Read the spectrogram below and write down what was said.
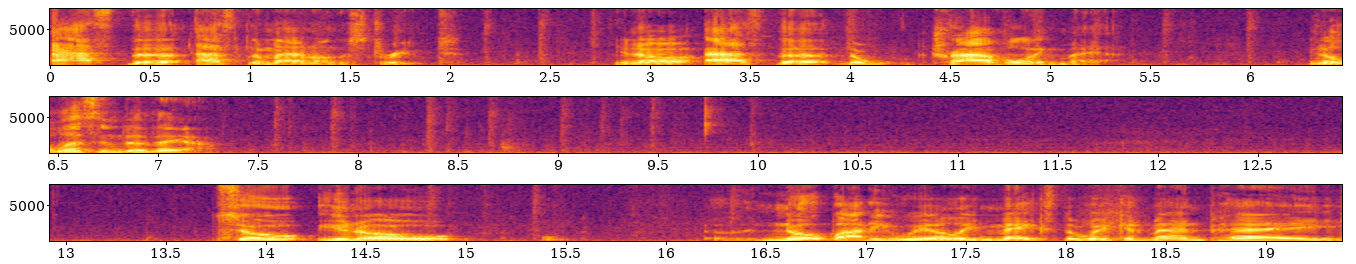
ask the ask the man on the street. You know, ask the the traveling man. You know, listen to them. So, you know, nobody really makes the wicked man pay.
